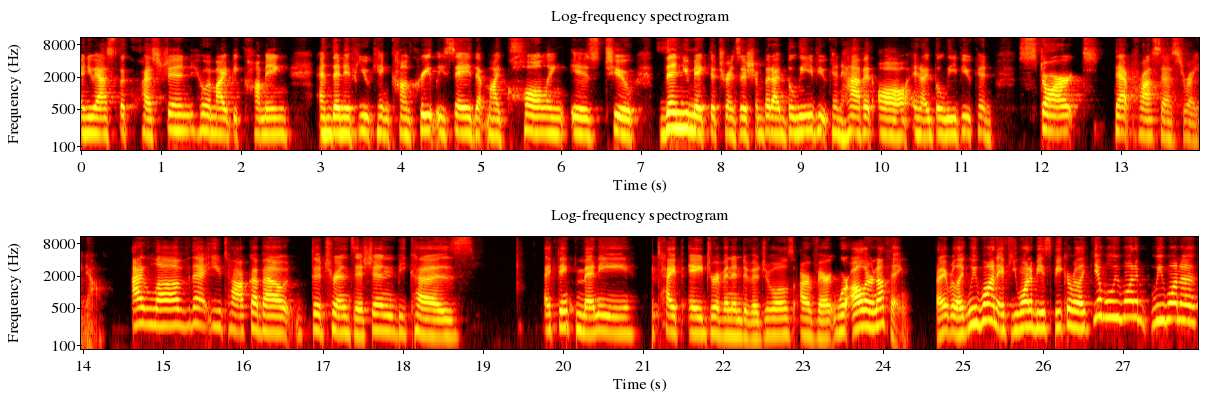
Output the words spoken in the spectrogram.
and you ask the question, Who am I becoming? And then if you can concretely say that my calling is to, then you make the transition. But I believe you can have it all. And I believe you can start that process right now. I love that you talk about the transition because I think many type A driven individuals are very, we're all or nothing, right? We're like, we want, if you want to be a speaker, we're like, yeah, well, we want to, we want to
